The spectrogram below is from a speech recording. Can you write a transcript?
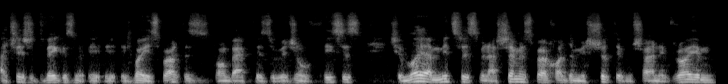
Achadava Barak by Ashaboy Yavadacha Milas Nimater Beyoiser Shazbay Shaina Kater is Mitzias Minateva. This is going back to his original thesis. Shemloya mitzvahs min Hashem Yisbarach Adam Mishutim Mishar Nevroim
